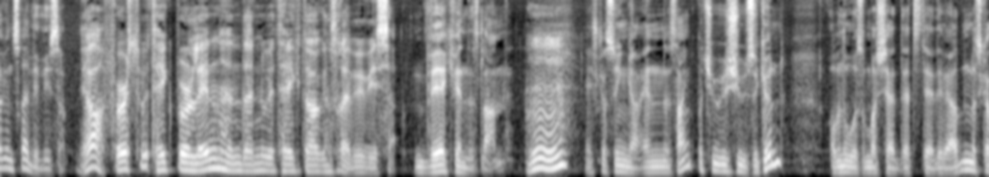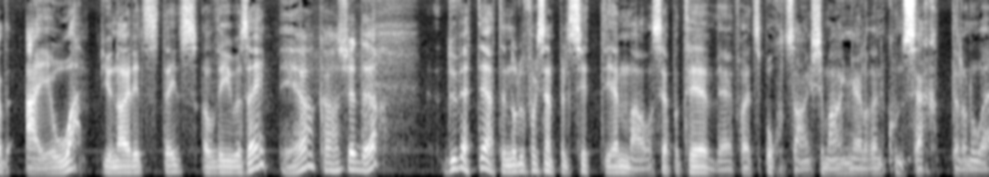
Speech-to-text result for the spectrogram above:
Dagens revyvise. Ja, first we take Berlin, and then we take dagens revyvise. Ved Kvinnesland. Jeg skal synge en sang på 27 sekunder om noe som har skjedd et sted i verden. Vi skal til Iowa, United States of the USA. Ja, hva har skjedd der? Du vet det at når du f.eks. sitter hjemme og ser på TV fra et sportsarrangement eller en konsert eller noe,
